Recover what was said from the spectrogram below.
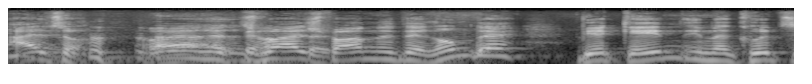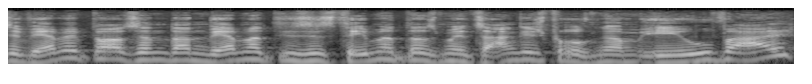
also, es war eine spannende Runde. Wir gehen in eine kurze Werbepause und dann werden wir dieses Thema, das wir jetzt angesprochen haben, EU-Wahl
